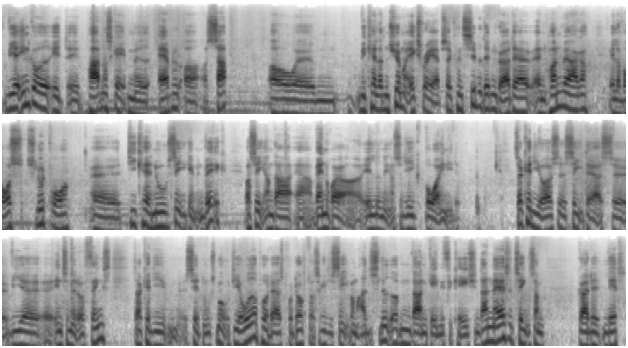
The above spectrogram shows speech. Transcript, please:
vi har indgået et, et partnerskab med Apple og, og SAP, og øh, vi kalder den Tyrmer X-Ray App. Så i princippet det, den gør, det er, at en håndværker eller vores slutbruger, øh, de kan nu se igennem en væg og se, om der er vandrør og elledninger, så de ikke borer ind i det. Så kan de også øh, se deres øh, via øh, Internet of Things, der kan de sætte nogle små dioder på deres produkter, og så kan de se, hvor meget de slider dem. Der er en gamification. Der er en masse ting, som gør det let.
